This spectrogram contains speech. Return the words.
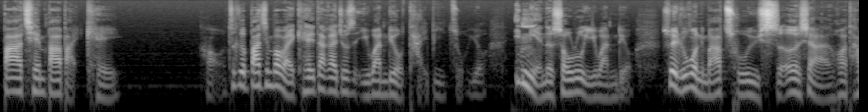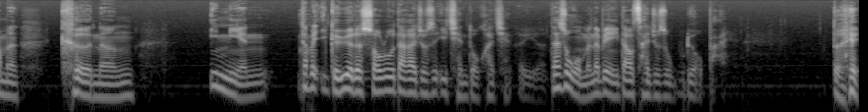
八千八百 K，好，这个八千八百 K 大概就是一万六台币左右，一年的收入一万六，所以如果你把它除以十二下来的话，他们可能一年，他们一个月的收入大概就是一千多块钱而已了。但是我们那边一道菜就是五六百，对，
